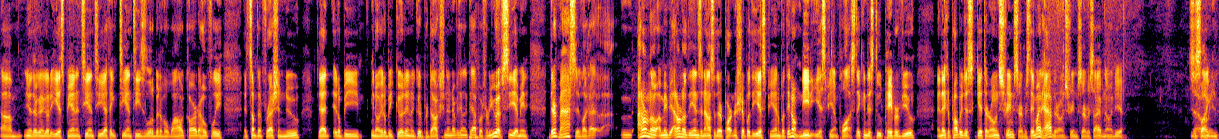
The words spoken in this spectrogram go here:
Um, you know, they're going to go to ESPN and TNT. I think TNT is a little bit of a wild card. Hopefully, it's something fresh and new that it'll be, you know, it'll be good and a good production and everything like that. But for UFC, I mean, they're massive. Like I, I don't know. Maybe I don't know the ins and outs of their partnership with ESPN, but they don't need ESPN Plus. They can just do pay per view, and they could probably just get their own stream service. They might have their own stream service. I have no idea. It's no, just like, I mean,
